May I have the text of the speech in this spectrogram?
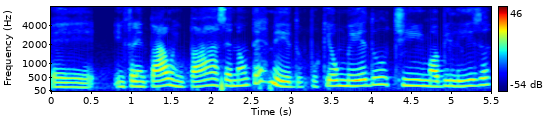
é, enfrentar o impasse é não ter medo, porque o medo te imobiliza,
